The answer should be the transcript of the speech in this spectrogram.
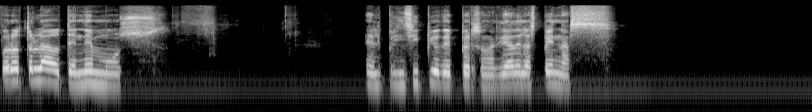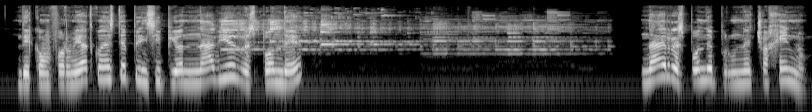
Por otro lado tenemos el principio de personalidad de las penas. De conformidad con este principio, nadie responde nadie responde por un hecho ajeno.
